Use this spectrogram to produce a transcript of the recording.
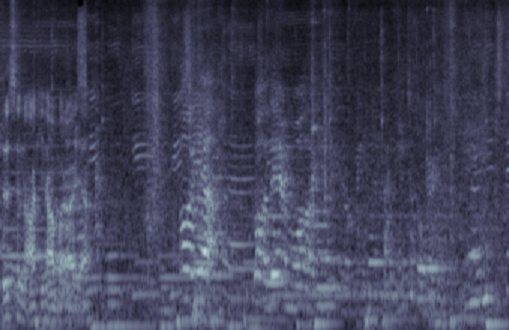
This in Akihabara, yeah. Oh yeah. Well, they're more like. ちょ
